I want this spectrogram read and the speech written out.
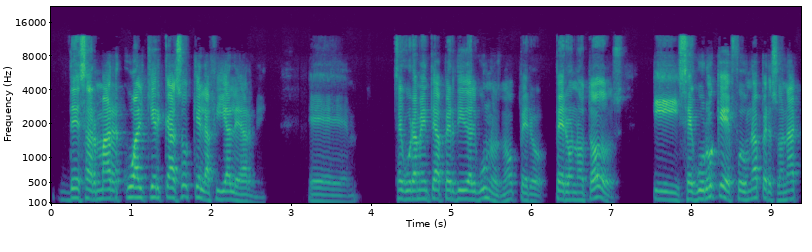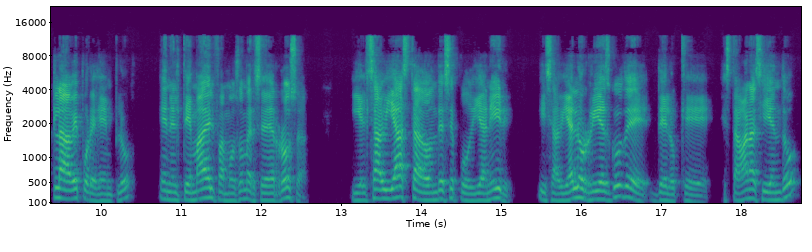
desarmar cualquier caso que la FIA le arme. Eh, seguramente ha perdido algunos, ¿no? Pero, pero no todos. Y seguro que fue una persona clave, por ejemplo, en el tema del famoso Mercedes Rosa. Y él sabía hasta dónde se podían ir y sabía los riesgos de, de lo que estaban haciendo,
